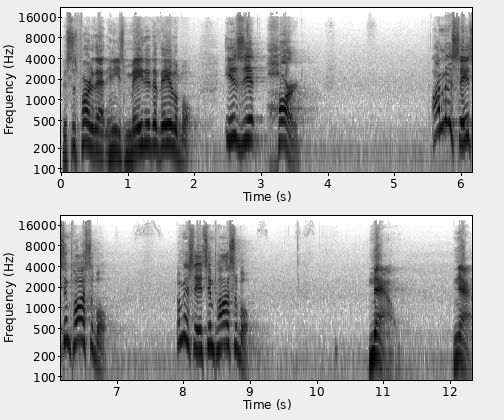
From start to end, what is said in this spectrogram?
This is part of that, and He's made it available. Is it hard? I'm going to say it's impossible. I'm going to say it's impossible. Now. Now.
